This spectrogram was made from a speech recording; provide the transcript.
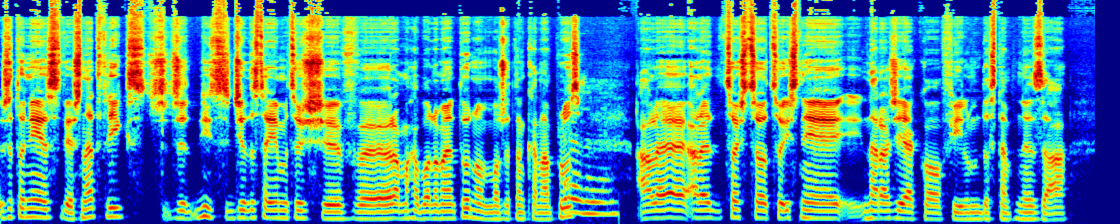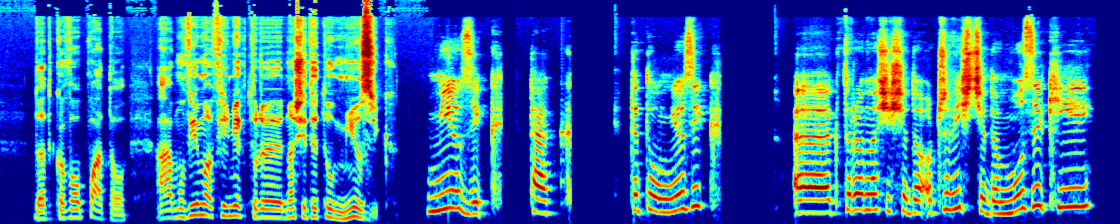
y, że to nie jest, wiesz, Netflix, czy, czy nic, gdzie dostajemy coś w ramach abonamentu, no może ten Kanal Plus, Rozumiem. ale, ale coś, co, co istnieje na razie jako film dostępny za dodatkową opłatą. A mówimy o filmie, który nosi tytuł Music. Music, tak. Tytuł Music, e, który odnosi się do oczywiście do muzyki,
